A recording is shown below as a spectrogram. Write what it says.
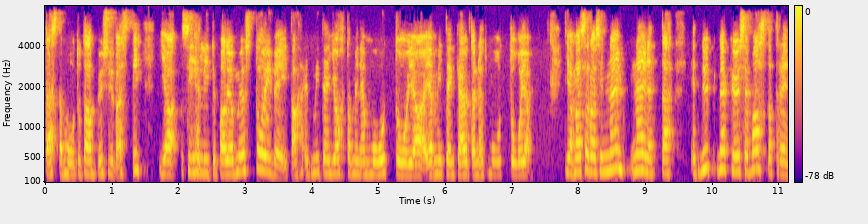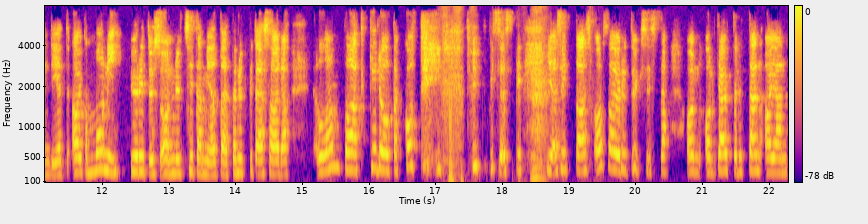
tästä muututaan pysyvästi. Ja siihen liittyy paljon myös toiveita, että miten johtaminen muuttuu ja, ja miten käytännöt muuttuu. Ja ja mä sanoisin näin, näin että, että nyt näkyy se vastatrendi, että aika moni yritys on nyt sitä mieltä, että nyt pitää saada lampaat kedolta kotiin tyyppisesti. Ja sitten taas osa yrityksistä on, on käyttänyt tämän ajan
